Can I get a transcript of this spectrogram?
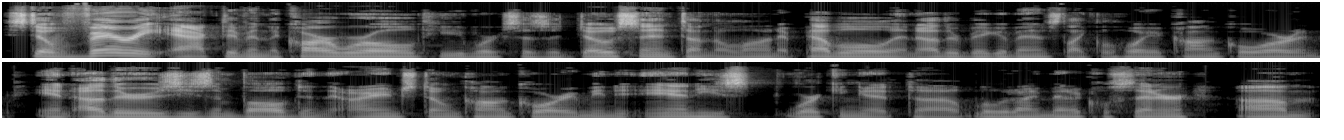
Still very active in the car world. He works as a docent on the lawn at Pebble and other big events like La Jolla Concours and, and others. He's involved in the Ironstone Concours. I mean, and he's working at uh, Lodi Medical Center. Um,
